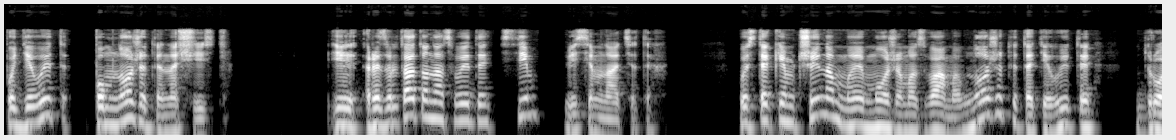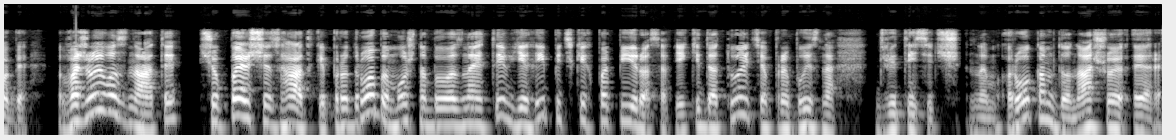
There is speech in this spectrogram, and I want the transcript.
поділити, помножити на 6. І результат у нас вийде 7 вісімнадцятих. Ось таким чином ми можемо з вами множити та ділити дробі. Важливо знати, що перші згадки про дроби можна було знайти в єгипетських папіросах, які датуються приблизно 2000 роком до нашої ери.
